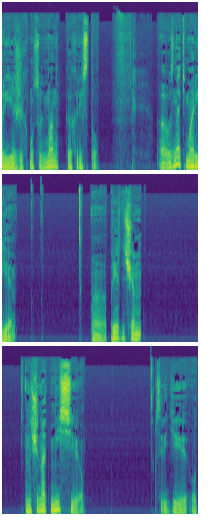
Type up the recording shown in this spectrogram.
приезжих мусульман ко Христу? А, вы знаете, Мария, а, прежде чем начинать миссию среди вот,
